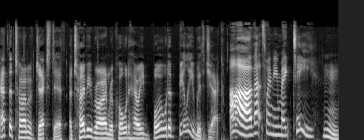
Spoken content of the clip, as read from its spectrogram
At the time of Jack's death, a Toby Ryan recalled how he'd boiled a billy with Jack. Ah, that's when you make tea. Hmm.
